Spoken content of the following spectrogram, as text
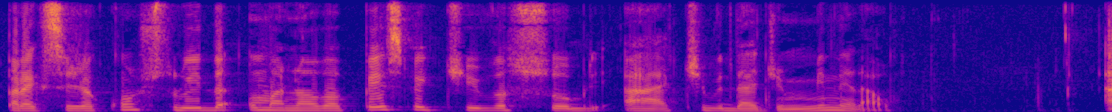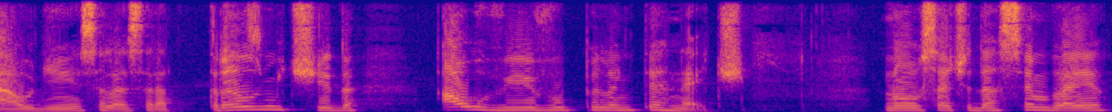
para que seja construída uma nova perspectiva sobre a atividade mineral. A audiência ela será transmitida ao vivo pela internet. No site da Assembleia,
